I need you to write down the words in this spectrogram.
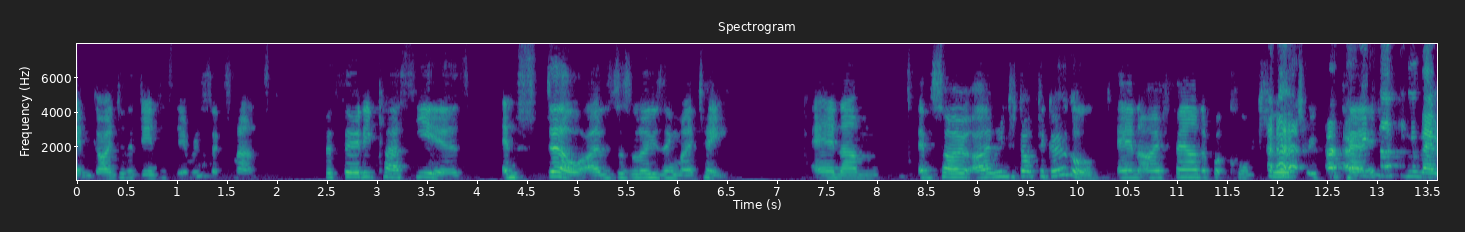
and going to the dentist every six months for 30 plus years, and still I was just losing my teeth. And um, and so I went to Dr. Google and I found a book called Cure Tooth are, are we Decay. talking about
